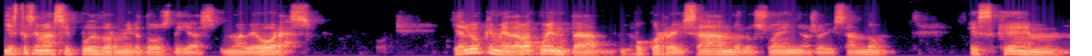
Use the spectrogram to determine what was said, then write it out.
y esta semana sí pude dormir dos días, nueve horas. Y algo que me daba cuenta, un poco revisando los sueños, revisando, es que, mm,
